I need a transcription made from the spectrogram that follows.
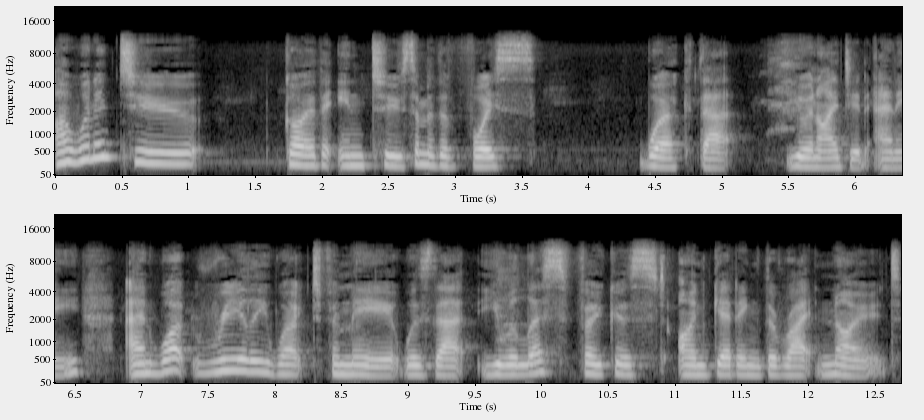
I wanted to go over into some of the voice work that you and I did, Annie. And what really worked for me was that you were less focused on getting the right note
